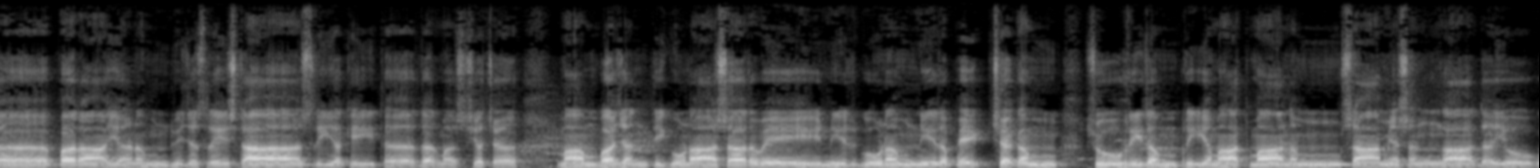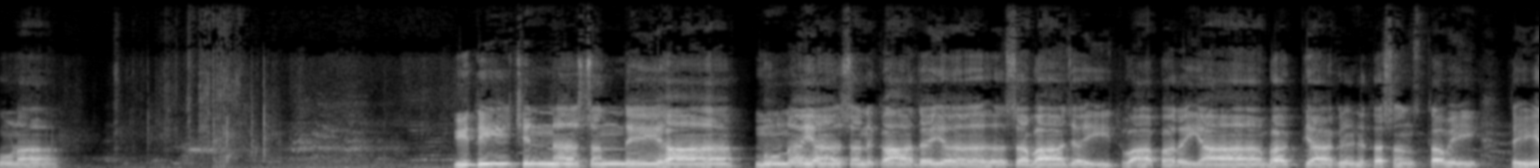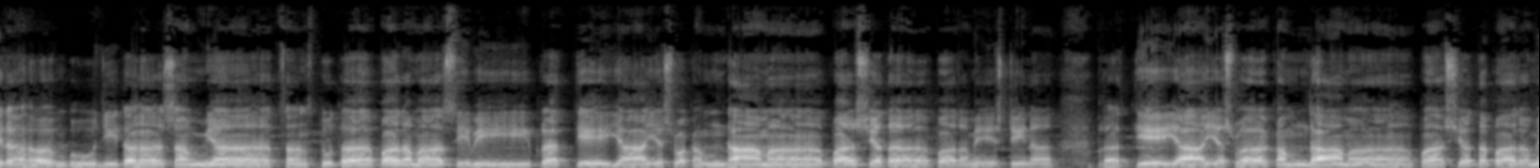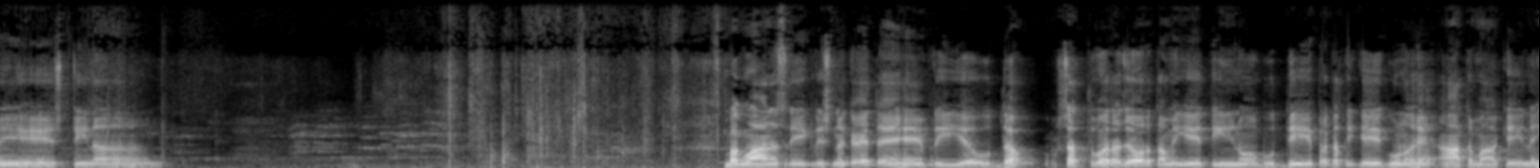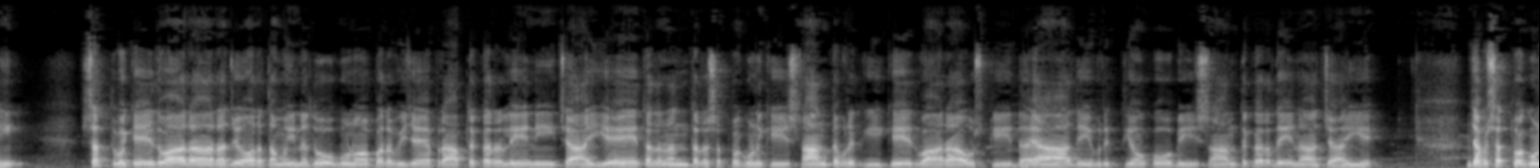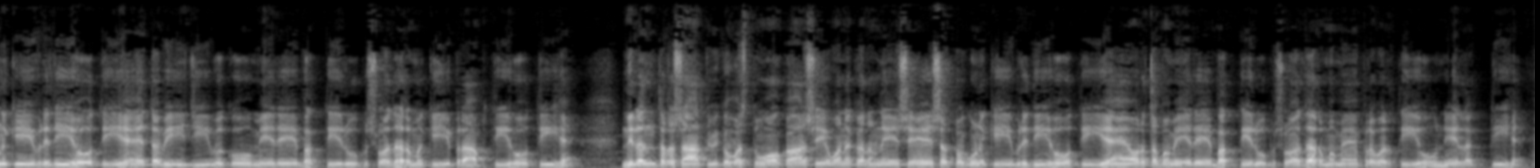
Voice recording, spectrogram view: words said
परायणं द्विजश्रेष्ठा श्रियकीतधर्मस्य च। माँ भजन्ति गुणा सर्वे निर्गुणं निरपेक्षकं। सुहृदं प्रियमात्मानं साम्यसङ्गादयो गुणा। इति छिन्नसन्देहा मुनय सनकादय सभाजयित्वा परया भक्त्या गृणतसंस्तवे तेरहं पूजितः सम्यक् संस्तुतः परमशिभिः प्रत्ययाय स्वकं धाम पश्यत परमेष्टिन। प्रत्ययाय स्वकं धाम पश्यत परमेष्टिन। भगवान श्री कृष्ण कहते हैं, प्रिय उद्धव सत्व रज और तम ये तीनों बुद्धि प्रकृति के गुण हैं, आत्मा के नहीं। सत्व के द्वारा रज और तम इन दो गुणों पर विजय प्राप्त कर लेनी चाहिए, तदनंतर सत्व गुण की शांत वृत्ति के द्वारा उसकी दया आदि वृत्तियों को भी शांत कर देना चाहिए। जब सत्व गुण की वृद्धि होती है, तभी जीव को मेरे भक्ति रूप स्वधर्म की प्राप्ति होती है। निरंतर सात्विक वस्तुओं का सेवन करने से सत्वगुण की वृद्धि होती है और तब मेरे भक्ति रूप स्वधर्म में प्रवृत्ति होने लगती है।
